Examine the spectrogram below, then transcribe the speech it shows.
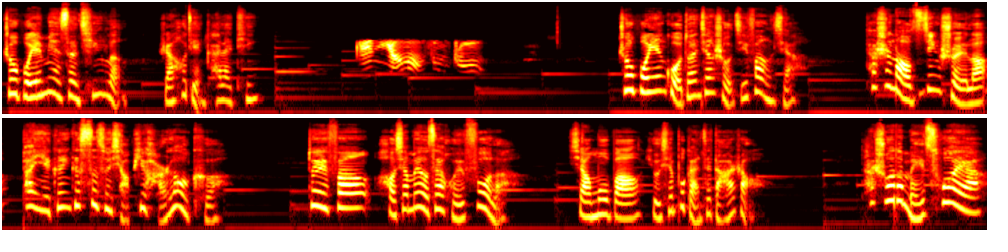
周伯言面色清冷，然后点开来听。周伯言果断将手机放下，他是脑子进水了，半夜跟一个四岁小屁孩唠嗑。对方好像没有再回复了，小木宝有些不敢再打扰。他说的没错呀，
